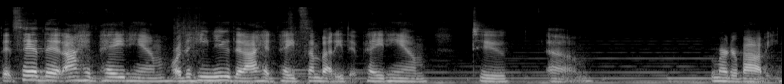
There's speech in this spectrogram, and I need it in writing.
that said that I had paid him, or that he knew that I had paid somebody that paid him to um, murder Bobby.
